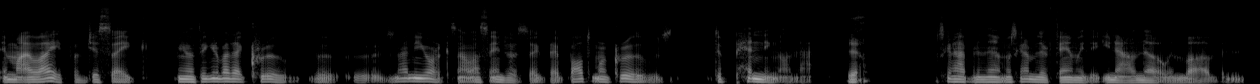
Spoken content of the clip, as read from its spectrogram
in my life of just like you know thinking about that crew Uh, uh, it's not new york it's not los angeles like that baltimore crew was depending on that Yeah. what's going to happen to them what's going to happen to their family that you now know and love and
